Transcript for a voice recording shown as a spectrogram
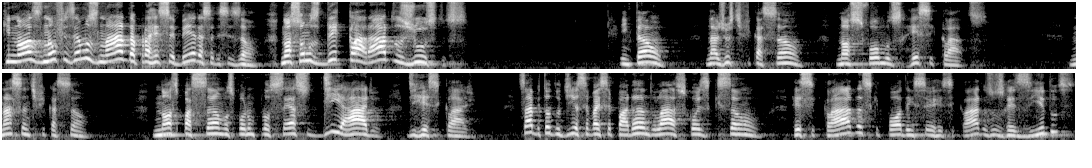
que nós não fizemos nada para receber essa decisão. Nós somos declarados justos. Então, na justificação, nós fomos reciclados. Na santificação, nós passamos por um processo diário de reciclagem. Sabe, todo dia você vai separando lá as coisas que são recicladas, que podem ser recicladas, os resíduos,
